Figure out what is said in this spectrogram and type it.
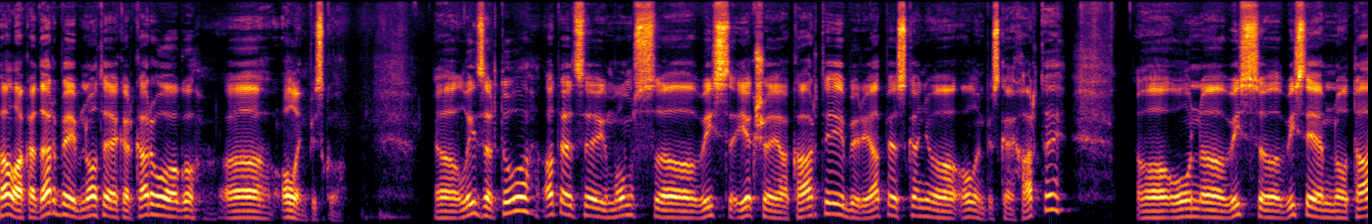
tālākā darbība notiek ar karogu uh, olimpisko. Uh, līdz ar to attiecīgi mums uh, visa iekšējā kārtība ir jāpieskaņo Olimpiskai hartai. Un vis, visiem no tā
